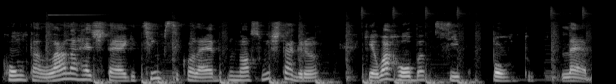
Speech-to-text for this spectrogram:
conta lá na hashtag TeamPsicolab no nosso Instagram, que é o arroba psico.lab.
